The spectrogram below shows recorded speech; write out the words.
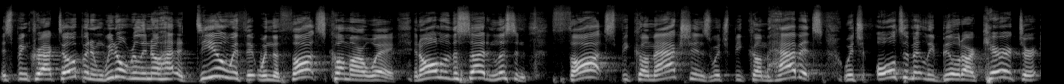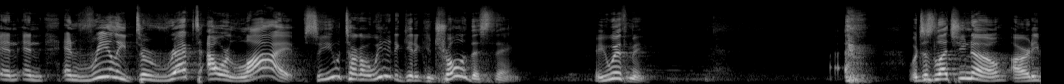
It's been cracked open, and we don't really know how to deal with it when the thoughts come our way. And all of a sudden, listen, thoughts become actions, which become habits, which ultimately build our character and, and, and really direct our lives. So you would talk about, we need to get in control of this thing. Are you with me? well, just let you know, I already,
